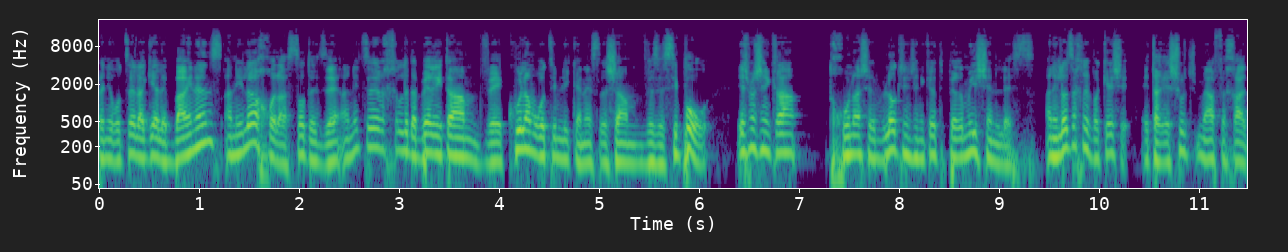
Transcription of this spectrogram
ואני רוצה להגיע לבייננס, אני לא יכול לעשות את זה, אני צריך לדבר איתם, וכולם רוצים להיכנס לשם, וזה סיפור. יש מה שנקרא תכונה של בלוקצ'יין שנקראת permissionless. אני לא צריך לבקש את הרשות מאף אחד.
